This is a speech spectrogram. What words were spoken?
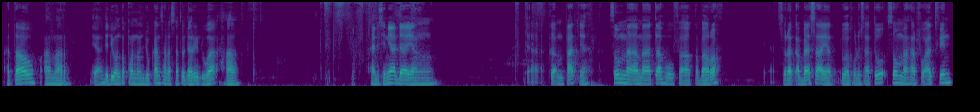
atau Amr. Ya, jadi untuk menunjukkan salah satu dari dua hal. Nah, di sini ada yang ya, keempat ya. Summa amatahu faqbarah. Ya, surat Abasa ayat 21. Summa harfu atfin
